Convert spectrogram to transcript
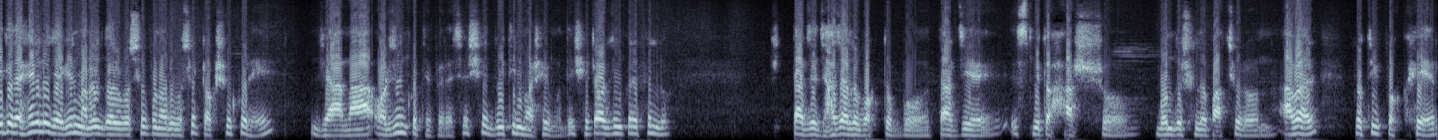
কিন্তু দেখা গেল যে একজন মানুষ দশ বছর, পনেরো বছর টকশো করে যা না অর্জন করতে পেরেছে, সে দুই তিন মাসের মধ্যে সেটা অর্জন করে ফেলল। তার যে ঝাঁঝালো বক্তব্য, তার যে স্মিত হাস্য, বন্ধুসুলভ আচরণ, আবার প্রতিপক্ষের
